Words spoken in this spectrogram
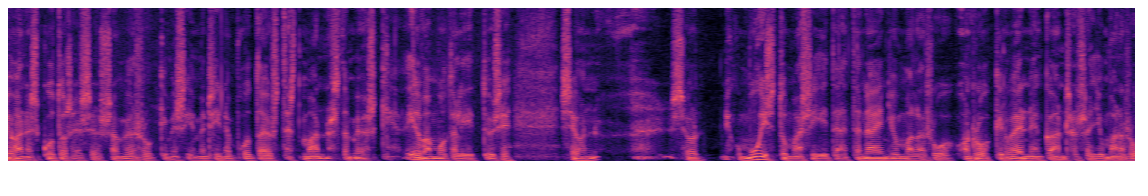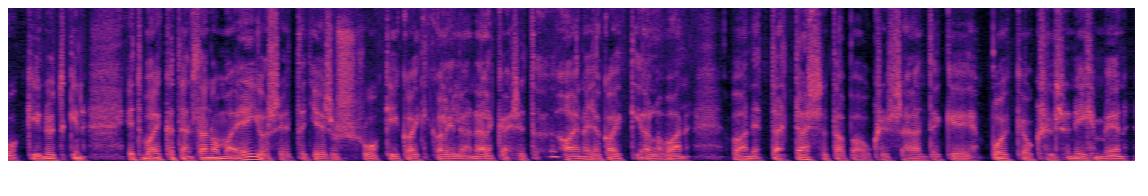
Johannes Kutosessa, jossa on myös rukkimisiimen. Siinä puhutaan just tästä mannasta myöskin. Ilman muuta liittyy se, se on, se on niin kuin muistuma siitä, että näin Jumala on ruokkinut ennen kansansa, Jumala ruokkii nytkin. Että vaikka tämän sanoma ei ole se, että Jeesus ruokkii kaikki Galilean nälkäiset aina ja kaikkialla, vaan, vaan että tässä tapauksessa hän tekee poikkeuksellisen ihmeen,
